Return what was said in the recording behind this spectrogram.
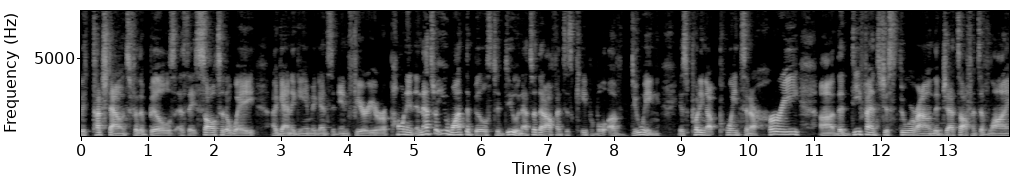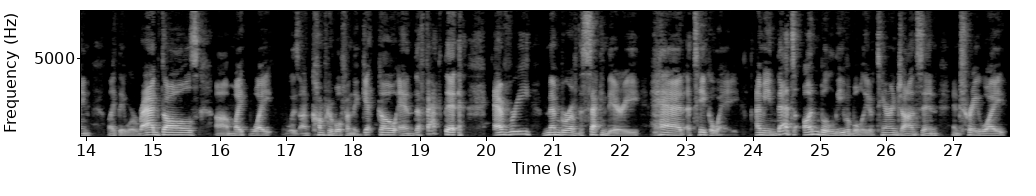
with touchdowns for the Bills as they salted away again a game against an inferior opponent. And that's what you want the Bills to do. And that's what that offense is capable of doing is putting up points in a hurry. Uh, the defense just threw around the Jets offensive line like they were rag dolls. Uh, Mike White was uncomfortable from the get go. And the fact that every member of the secondary had a takeaway I mean, that's unbelievable. You have Taron Johnson and Trey White,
